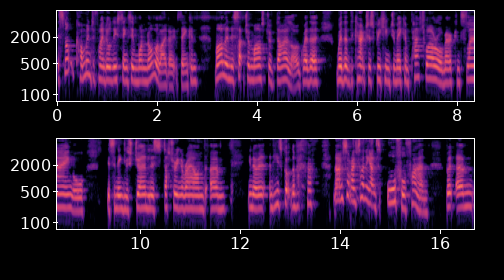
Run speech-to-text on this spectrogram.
it's not common to find all these things in one novel, I don't think. And Marlon is such a master of dialogue, whether whether the character is speaking Jamaican patois or American slang, or it's an English journalist stuttering around, um, you know. And he's got the. no, I'm sorry, I'm sounding like an awful fan, but um,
